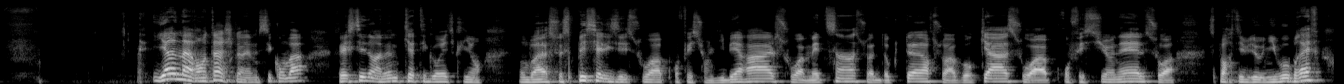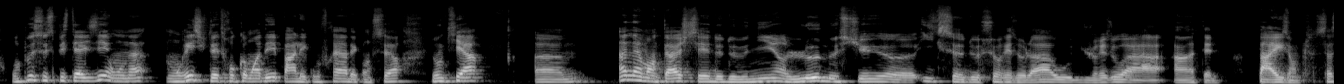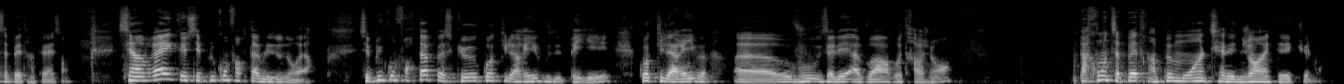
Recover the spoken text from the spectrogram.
Il y a un avantage quand même, c'est qu'on va rester dans la même catégorie de clients. On va se spécialiser, soit profession libérale, soit médecin, soit docteur, soit avocat, soit professionnel, soit sportif de haut niveau. Bref, on peut se spécialiser. On, a, on risque d'être recommandé par les confrères, des consoeurs. Donc il y a euh, un avantage, c'est de devenir le monsieur euh, X de ce réseau-là ou du réseau à, à un tel. Par exemple, ça, ça peut être intéressant. C'est un vrai que c'est plus confortable les honoraires. C'est plus confortable parce que quoi qu'il arrive, vous êtes payé. Quoi qu'il arrive, euh, vous allez avoir votre argent. Par contre, ça peut être un peu moins challengeant intellectuellement.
